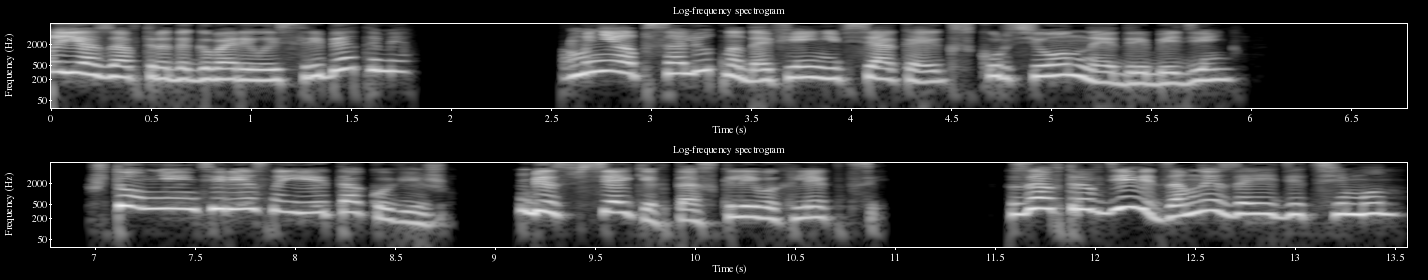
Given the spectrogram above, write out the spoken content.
Я завтра договорилась с ребятами. Мне абсолютно до фени всякая экскурсионная дребедень. Что мне интересно, я и так увижу, без всяких тоскливых лекций. Завтра в девять за мной заедет Симон.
